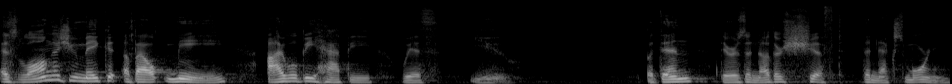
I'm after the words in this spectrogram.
as long as you make it about me, I will be happy with you. But then there is another shift the next morning.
